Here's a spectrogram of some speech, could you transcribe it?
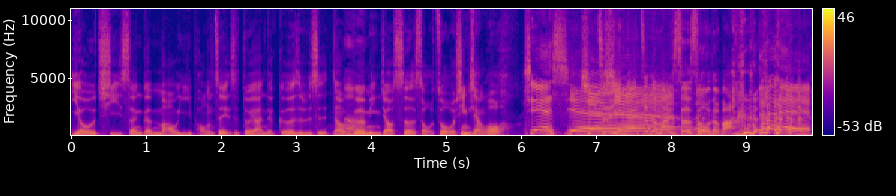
尤启胜跟毛一鹏，这也是对岸的歌是不是？然后歌名叫射手座，我心想哇，谢谢，这应该真的蛮射手的吧？对。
